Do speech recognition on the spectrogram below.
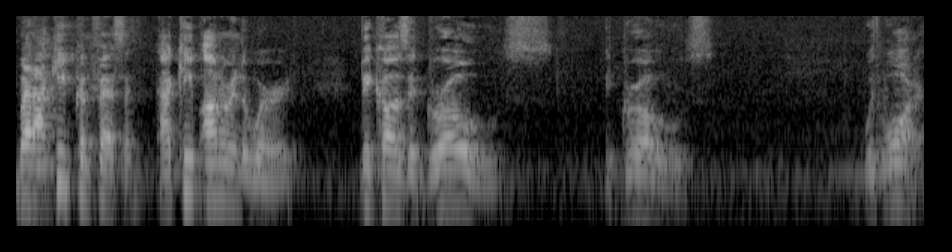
but I keep confessing, I keep honoring the word because it grows. It grows with water.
